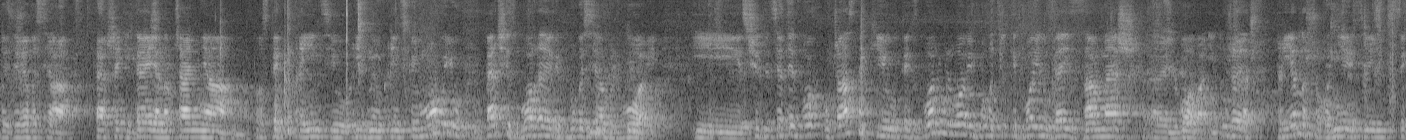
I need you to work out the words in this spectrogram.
коли з'явилася перша ідея навчання простих українців різною українською мовою, перші збори відбулися в Львові. І з 62 учасників тих зборів у Львові було тільки двоє людей за меж е, Львова. І дуже приємно, що однією з цих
